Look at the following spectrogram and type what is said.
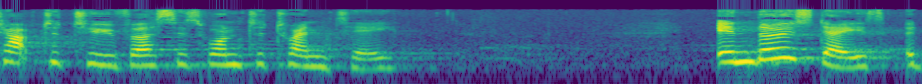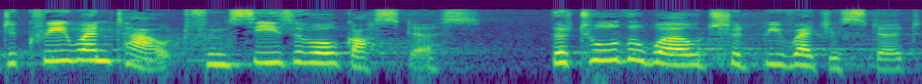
chapter 2, verses 1 to 20. In those days, a decree went out from Caesar Augustus that all the world should be registered.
